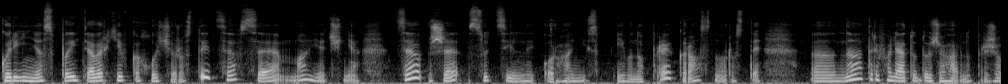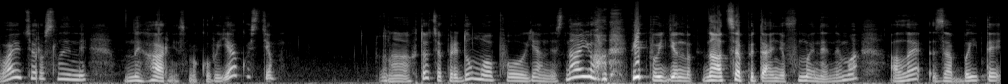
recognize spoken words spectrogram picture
коріння спить, а верхівка хоче рости, це все маячня. Це вже суцільний організм, і воно прекрасно росте. Е, На трифоліату дуже гарно приживаються рослини, в них гарні смакові якості. Хто це придумав, я не знаю. Відповіді на- це питання в мене нема, але забийте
